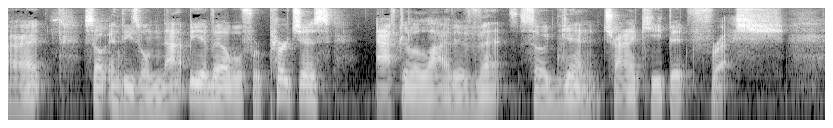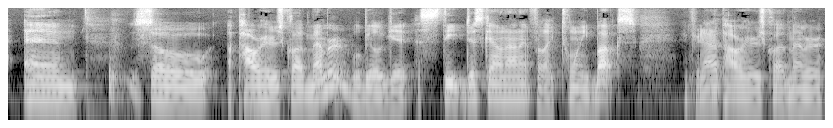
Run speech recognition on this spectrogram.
All right. So, and these will not be available for purchase after the live event. So, again, trying to keep it fresh. And so, a Power Hitters Club member will be able to get a steep discount on it for like 20 bucks. If you're not a Power Hitters Club member,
